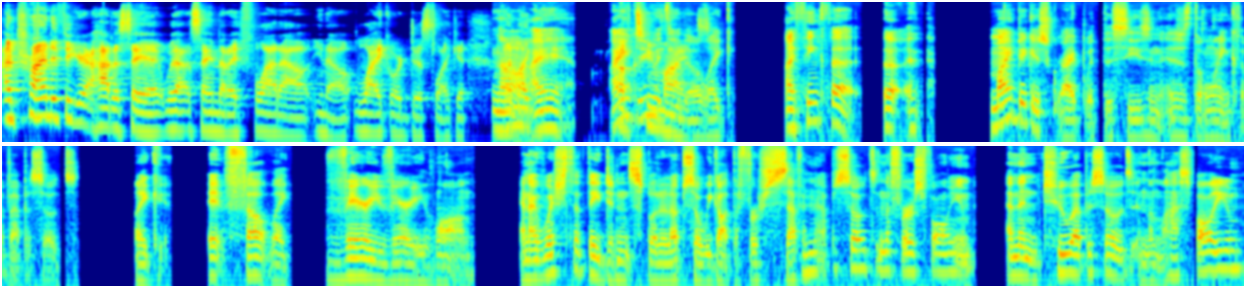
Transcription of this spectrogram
I'm trying to figure out how to say it without saying that I flat out, you know, like or dislike it. No, I'm like I I agree with minds. you though. Like, I think that uh, my biggest gripe with this season is the length of episodes. Like, it felt like very, very long. And I wish that they didn't split it up so we got the first seven episodes in the first volume and then two episodes in the last volume.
